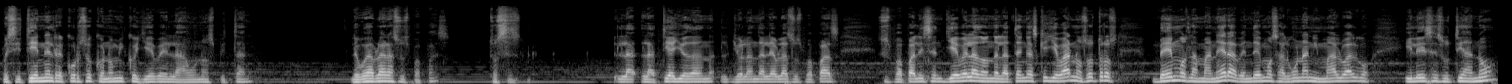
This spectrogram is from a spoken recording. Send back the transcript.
Pues si tiene el recurso económico, llévela a un hospital. Le voy a hablar a sus papás. Entonces, la, tía Yolanda, le habla a sus papás. Sus papás le dicen, llévela donde la tengas que llevar. Nosotros vemos la manera, vendemos algún animal o algo. Y le dice su tía, no.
